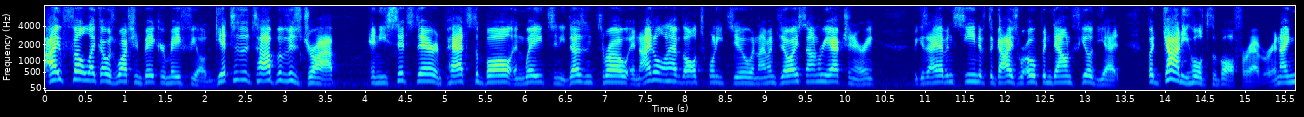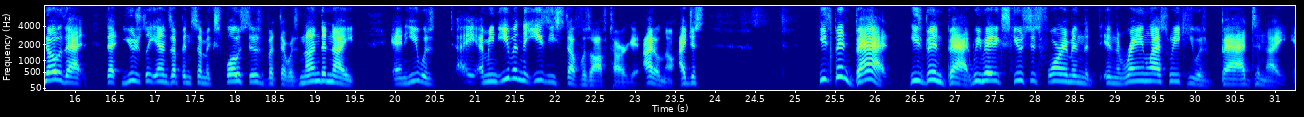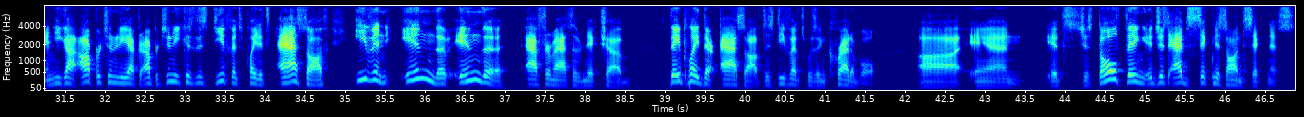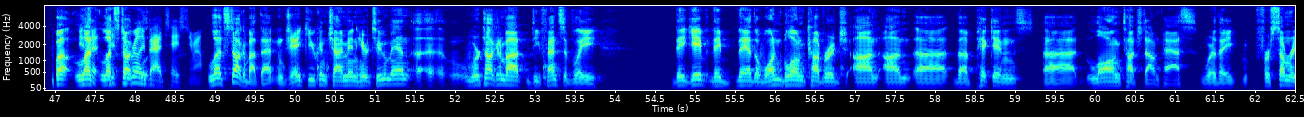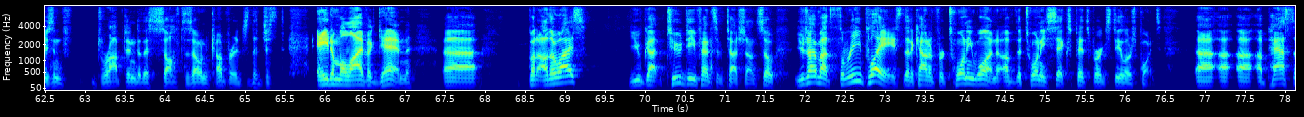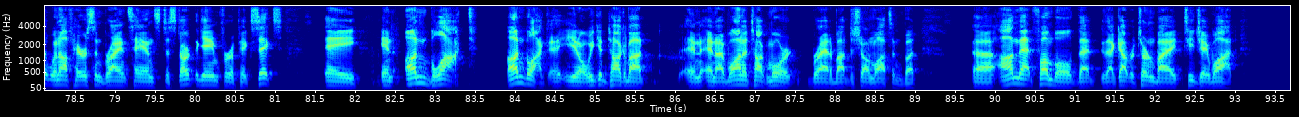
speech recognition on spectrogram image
I felt like I was watching Baker Mayfield get to the top of his drop, and he sits there and pats the ball and waits, and he doesn't throw. And I don't have the all 22, and I'm know I sound reactionary because I haven't seen if the guys were open downfield yet. But God, he holds the ball forever, and I know that that usually ends up in some explosives, but there was none tonight. And he was, I, I mean, even the easy stuff was off target. I don't know. I just, he's been bad. He's been bad. We made excuses for him in the in the rain last week. He was bad tonight, and he got opportunity after opportunity because this defense played its ass off. Even in the in the aftermath of Nick Chubb, they played their ass off. This defense was incredible, uh, and it's just the whole thing. It just adds sickness on sickness. Well, let, a, let's talk. really bad taste in your mouth. Let's talk about that. And Jake, you can chime in here too, man. Uh, uh, we're talking about defensively. They gave they they had the one blown coverage on on uh, the Pickens uh, long touchdown pass where they for some reason dropped into this soft zone coverage that just ate them alive again. Uh, but otherwise, You've got two defensive touchdowns. So you're talking about three plays that accounted for 21 of the 26 Pittsburgh Steelers points. Uh, a, uh, uh, a, pass that went off Harrison Bryant's hands to start the game for a pick six, a an unblocked, unblocked. Uh, you know, we could talk about, and and I want to talk more, Brad, about Deshaun Watson, but uh, on that fumble that that got returned by T.J. Watt,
